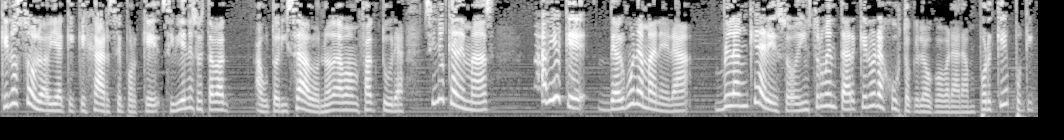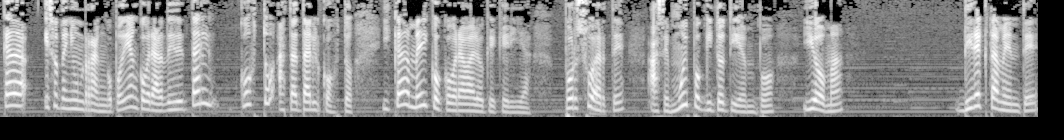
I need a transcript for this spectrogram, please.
que no solo había que quejarse porque si bien eso estaba autorizado, no daban factura, sino que además había que de alguna manera blanquear eso e instrumentar que no era justo que lo cobraran. ¿Por qué? Porque cada eso tenía un rango, podían cobrar desde tal costo hasta tal costo y cada médico cobraba lo que quería. Por suerte, hace muy poquito tiempo, IOMA directamente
